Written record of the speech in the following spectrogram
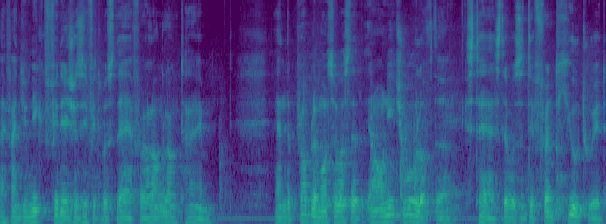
I find unique finish as if it was there for a long long time. And the problem also was that on each wall of the stairs there was a different hue to it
